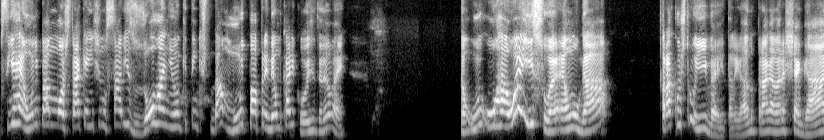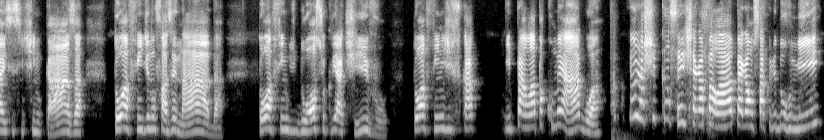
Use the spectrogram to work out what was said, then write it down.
se reúne para mostrar que a gente não sabe zorra nenhuma, que tem que estudar muito para aprender um bocado de coisa, entendeu, velho? Então, o, o Raul é isso, é, é um lugar para construir, velho, tá ligado? Pra galera chegar e se sentir em casa. Tô afim de não fazer nada, tô afim de, do ócio criativo, tô afim de ficar ir para lá para comer água. Eu já cansei de chegar para lá, pegar um saco de dormir,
